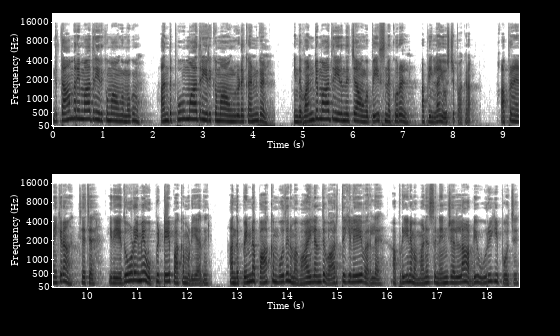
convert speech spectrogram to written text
இந்த தாமரை மாதிரி இருக்குமா அவங்க முகம்? அந்த பூ மாதிரி இருக்குமா அவங்களோட கண்கள்? இந்த வண்டு மாதிரி இருந்துச்சா அவங்க பேசின குரல் அப்படின்லாம் யோசிச்சு பார்க்குறான். அப்புறம் நினைக்கிறான் சேச்சே இதை எதோடையுமே ஒப்பிட்டே பார்க்க முடியாது. அந்த பெண்ணை பார்க்கும்போது நம்ம வாயிலேருந்து வார்த்தைகளே வரல. அப்படியே நம்ம மனசு நெஞ்செல்லாம் அப்படியே உருகி போச்சு.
